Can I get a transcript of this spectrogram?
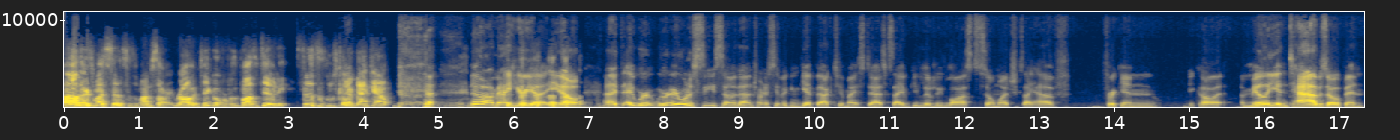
oh, there's my cynicism. I'm sorry, Robyn. Take over for the positivity. Cynicism's coming back out. no, I mean I hear you. You know, I, I, we're we're able to see some of that. I'm trying to see if I can get back to my stats because I've literally lost so much because I have freaking you call it a million tabs open.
